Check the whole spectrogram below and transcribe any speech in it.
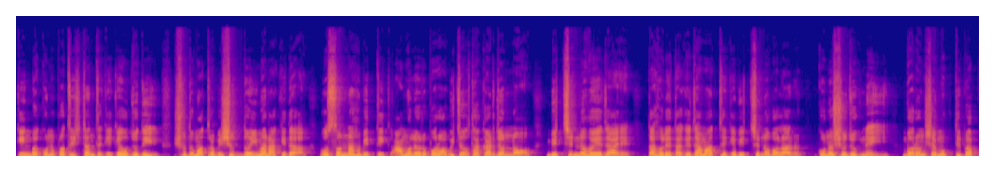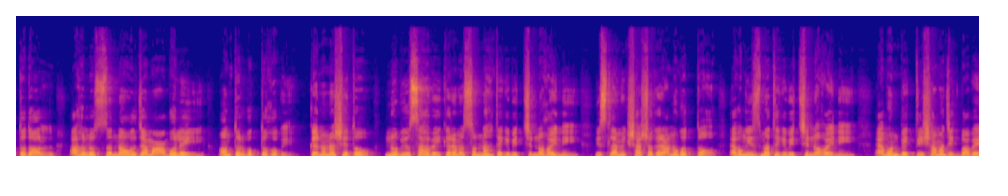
কিংবা কোনো প্রতিষ্ঠান থেকে কেউ যদি শুধুমাত্র বিশুদ্ধ ইমান আকিদা ও সন্ন্যাহভিত্তিক আমলের উপর অবিচল থাকার জন্য বিচ্ছিন্ন হয়ে যায় তাহলে তাকে জামাত থেকে বিচ্ছিন্ন বলার কোনো সুযোগ নেই, বরং সে মুক্তিপ্রাপ্ত দল আহলুসন্নাউল জামা বলেই অন্তর্ভুক্ত হবে। কেননা সে তো নবী ও সাহাবাই কেরামা সন্ন্যাহ থেকে বিচ্ছিন্ন হয়নি, ইসলামিক শাসকের আনুগত্য এবং ইজমা থেকে বিচ্ছিন্ন হয়নি। এমন ব্যক্তি সামাজিকভাবে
